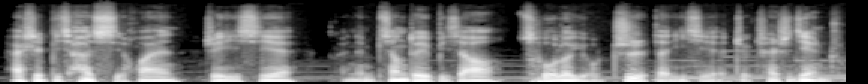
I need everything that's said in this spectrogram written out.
还是比较喜欢这一些可能相对比较错落有致的一些这个城市建筑。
